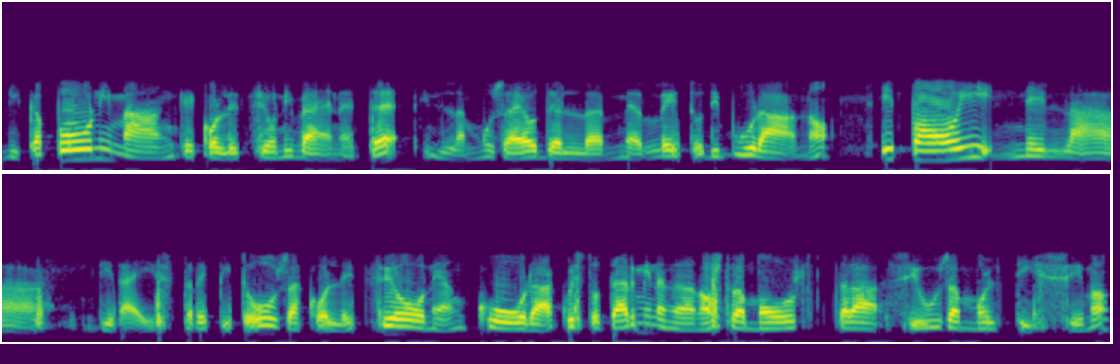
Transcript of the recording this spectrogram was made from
di Caponi, ma anche collezioni venete, il Museo del Merletto di Burano e poi nella direi strepitosa collezione ancora, questo termine nella nostra mostra si usa moltissimo,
